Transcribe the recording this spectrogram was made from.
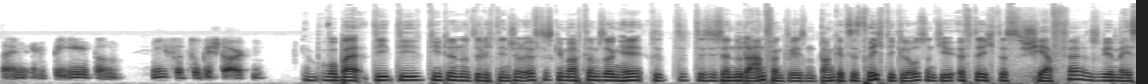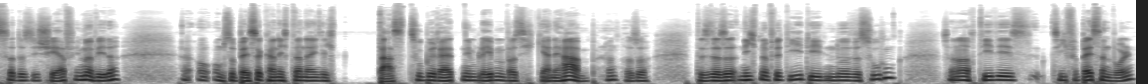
sein LP dann tiefer zu gestalten. Wobei die, die, die dann natürlich den schon öfters gemacht haben, sagen, hey, das ist ja nur der Anfang gewesen. Dann geht es jetzt richtig los und je öfter ich das schärfe, also wie ein Messer, das ich schärfe immer wieder, äh, umso besser kann ich dann eigentlich das zubereiten im Leben, was ich gerne habe. Ne? Also das ist also nicht nur für die, die nur das suchen, sondern auch die, die es sich verbessern wollen.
